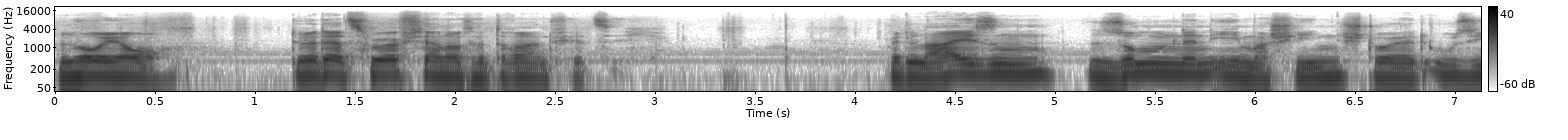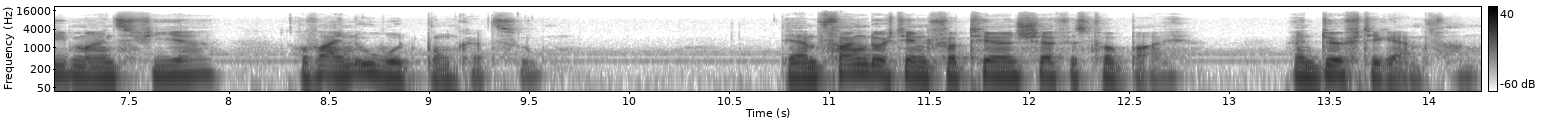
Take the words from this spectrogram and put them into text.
Lorient, 3.12.1943. Mit leisen, summenden E-Maschinen steuert U-714 auf einen U-Boot-Bunker zu. Der Empfang durch den Flottillenchef ist vorbei. Ein dürftiger Empfang.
